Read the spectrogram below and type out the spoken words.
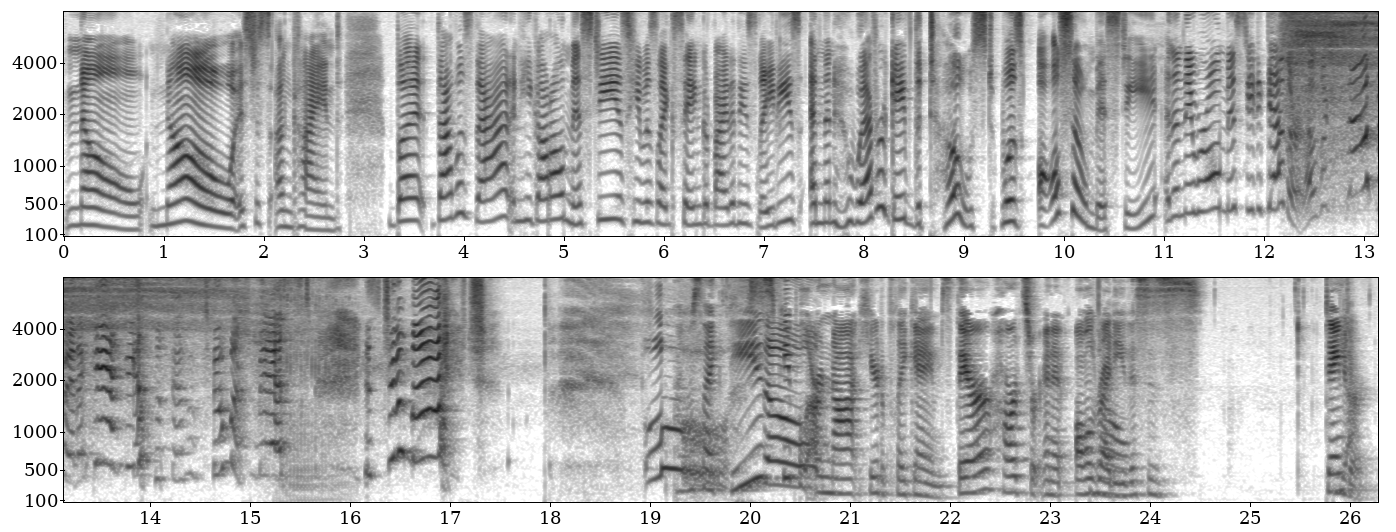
No, no, it's just unkind. But that was that, and he got all misty as he was like saying goodbye to these ladies, and then whoever gave the toast was also misty, and then they were all misty together. And I was like, stop it! I can't deal with this. It's too much mist. It's too much. Ooh, I was like, these so- people are not here to play games. Their hearts are in it already. No. This is danger.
